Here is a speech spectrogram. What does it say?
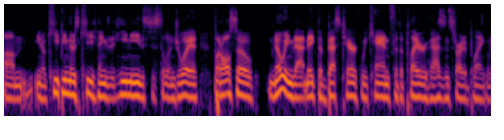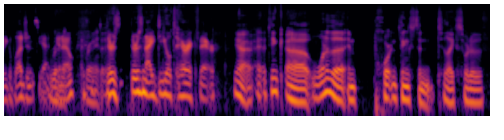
um, you know, keeping those key things that he needs to still enjoy it, but also knowing that make the best Taric we can for the player who hasn't started playing League of Legends yet. You know, right. there's there's an ideal Taric there. Yeah, I I think uh, one of the important things to to like sort of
